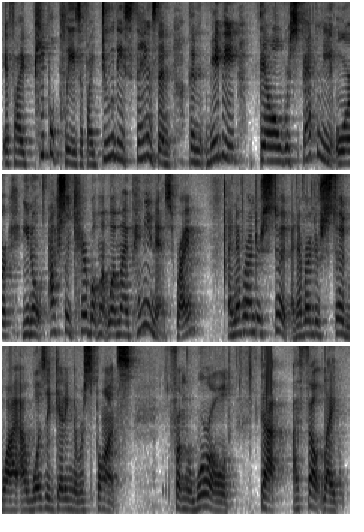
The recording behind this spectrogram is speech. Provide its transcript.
if I people please, if I do these things, then, then maybe they'll respect me or, you know, actually care about my, what my opinion is, right? I never understood. I never understood why I wasn't getting the response from the world that I felt like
